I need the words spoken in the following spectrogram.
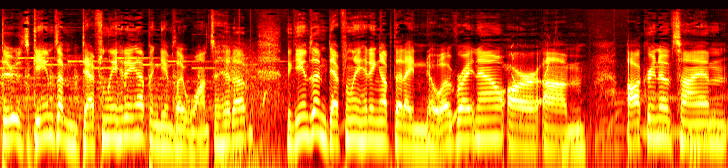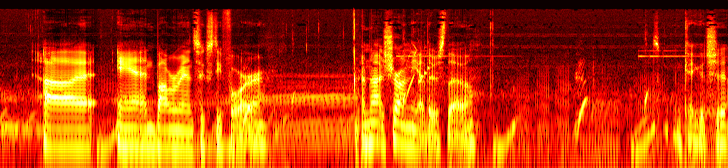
there's games I'm definitely hitting up and games I want to hit up. The games I'm definitely hitting up that I know of right now are um, Ocarina of Time uh, and Bomberman 64. I'm not sure on the others though. Okay, good shit.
